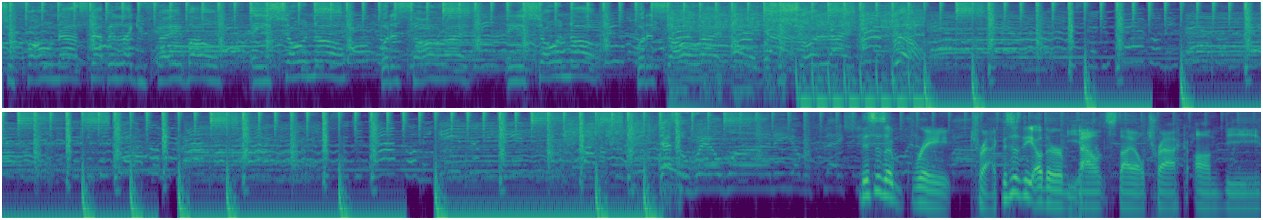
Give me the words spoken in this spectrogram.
With your phone out, gotta hit them angles. With your phone out, snapping like you Fabo. And you showing off, but it's alright. And you showing off, but it's alright. It's a short life, yeah. That's a real one in your reflection. This is a great track. This is the other bounce style track on the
